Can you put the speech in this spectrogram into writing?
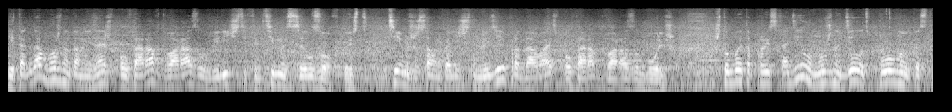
И тогда можно, там, не знаешь, полтора-два раза увеличить эффективность сейлзов. То есть тем же самым количеством людей продавать полтора-два раза больше. Чтобы это происходило, нужно делать полную кастомизацию.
